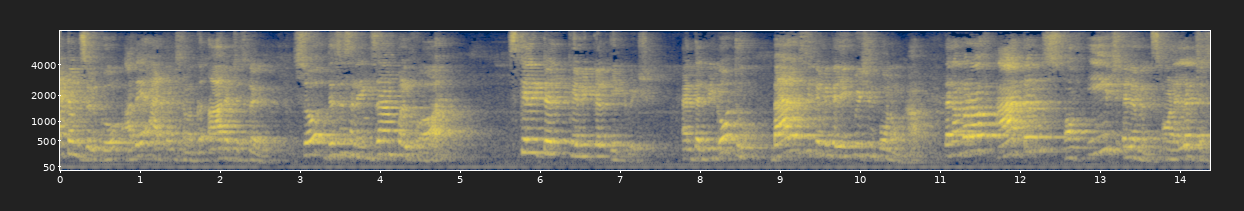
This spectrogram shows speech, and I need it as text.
ஆட்டம்ஸ் இருக்கோ அதே ஆட்டம்ஸ் நமக்கு ஆர்ஹெச்எஸ்ல இருக்கு. So this is an example for skeletal chemical equation and then we go to balance the chemical equation போனோம்னா the number of atoms of each elements on LHS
